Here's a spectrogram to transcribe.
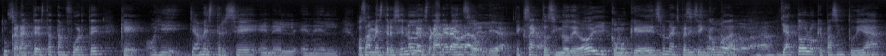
Tu Sí. carácter está tan fuerte que, oye, ya me estresé en el, en el, o sea, me estresé no En de la estar primera hora tenso, del día. exacto, Ajá. sino de hoy, como que es una experiencia Sí, incómoda. Ya todo lo que pasa en tu día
